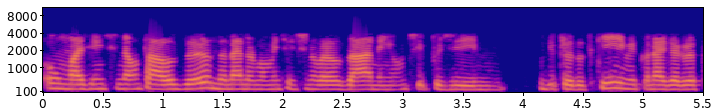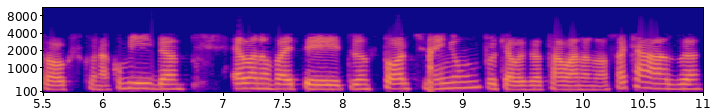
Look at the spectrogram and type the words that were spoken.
uma a gente não está usando, né, normalmente a gente não vai usar nenhum tipo de de produto químico, né, de agrotóxico na comida. Ela não vai ter transporte nenhum, porque ela já está lá na nossa casa.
